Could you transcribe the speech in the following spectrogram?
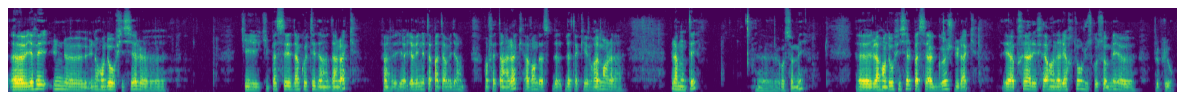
Il y avait une, une rando officielle qui, qui passait d'un côté d'un lac il y, avait une étape intermédiaire en fait à un lac avant d'attaquer vraiment la, montée euh, au sommet. Euh, la rando officielle passait à gauche du lac et après aller faire un aller-retour jusqu'au sommet euh, le plus haut.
